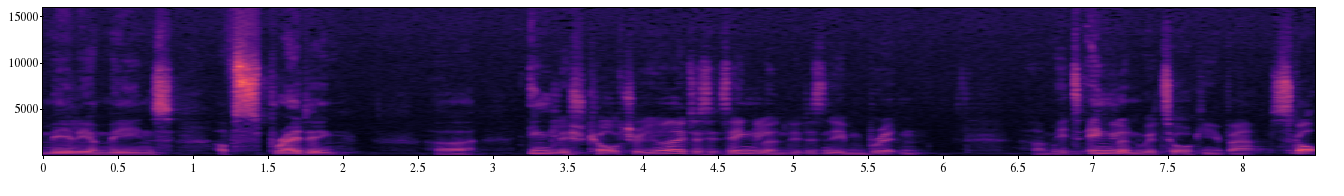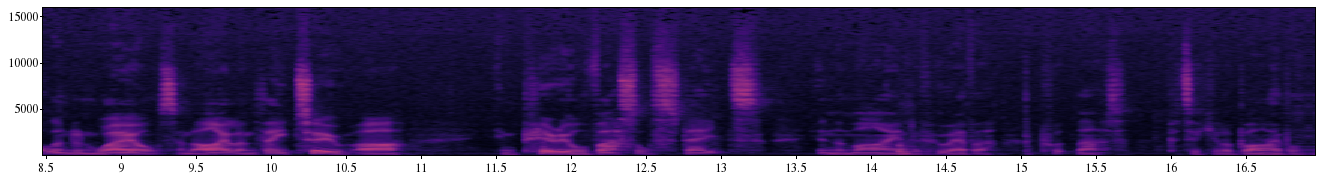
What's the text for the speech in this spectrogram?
merely a means of spreading uh, English culture. You'll notice it's England, it isn't even Britain. Um, it's England we're talking about. Scotland and Wales and Ireland, they too are imperial vassal states in the mind of whoever put that particular Bible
